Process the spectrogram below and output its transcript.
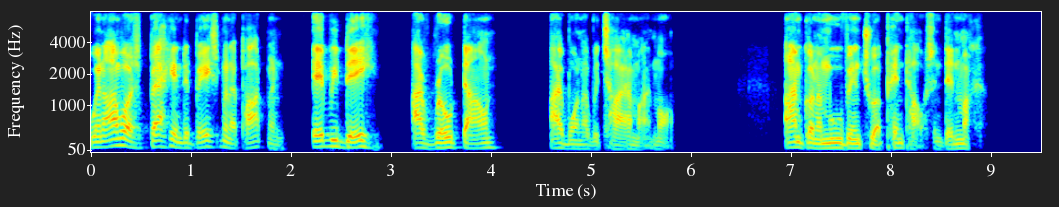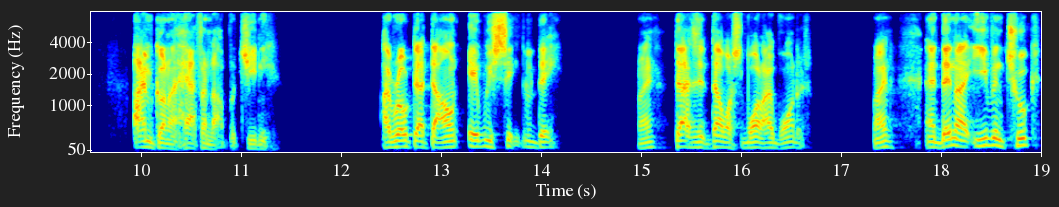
when I was back in the basement apartment, every day I wrote down, I want to retire my mom. I'm going to move into a penthouse in Denmark. I'm going to have an Lamborghini. I wrote that down every single day, right? That's it. That was what I wanted, right? And then I even took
